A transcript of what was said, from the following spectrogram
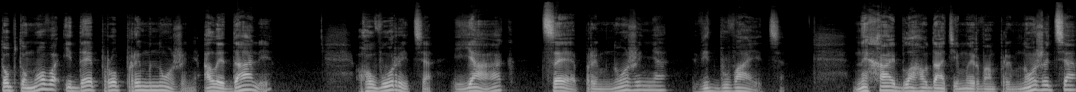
Тобто мова йде про примноження, але далі говориться, як це примноження відбувається. Нехай благодать і мир вам примножиться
